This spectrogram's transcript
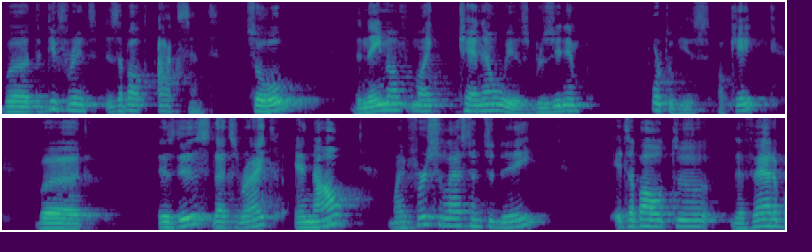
but the difference is about accent. So the name of my channel is Brazilian Portuguese, okay? But is this that's right? And now my first lesson today it's about uh, the verb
